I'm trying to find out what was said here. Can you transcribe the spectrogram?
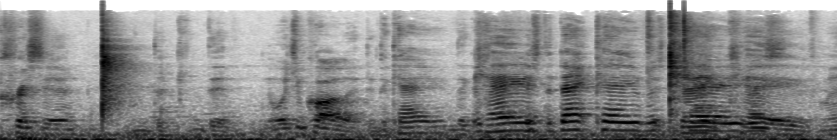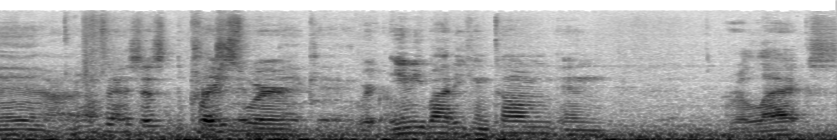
Christian, the, the what you call it? The cave. The It's- cave. It's the Dank Cave. The It's the dank cave. Cave, man. You know what I'm saying? It's just the place in the where cave, where bro. anybody can come and relax,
